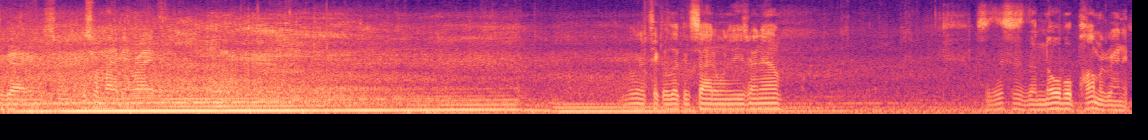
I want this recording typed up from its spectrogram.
Got here? This one, this one might have been right. We're gonna take a look inside of one of these right now. So this is the noble pomegranate.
